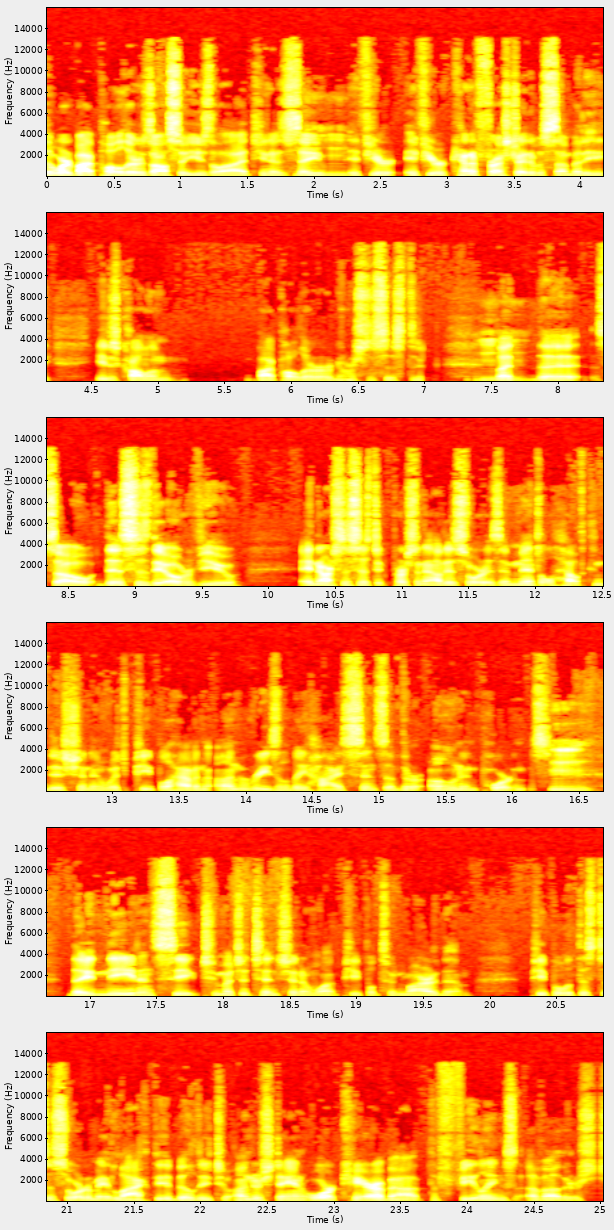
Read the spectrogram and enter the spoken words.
the word bipolar is also used a lot. You know, to say Mhm. if you're if you're kind of frustrated with somebody, you just call them bipolar or narcissistic. But Mhm. the so this is the overview. A narcissistic personality disorder is a mental health condition in which people have an unreasonably high sense of their own importance. Mm. They need and seek too much attention and want people to admire them. People with this disorder may lack the ability to understand or care about the feelings of others.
